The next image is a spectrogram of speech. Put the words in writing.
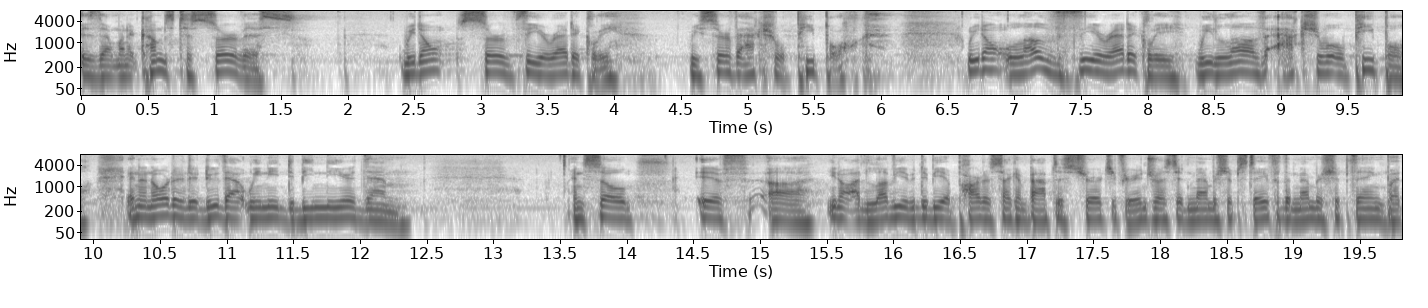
is that when it comes to service, we don't serve theoretically, we serve actual people. We don't love theoretically, we love actual people. And in order to do that, we need to be near them. And so, if, uh, you know, I'd love you to be a part of Second Baptist Church. If you're interested in membership, stay for the membership thing. But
